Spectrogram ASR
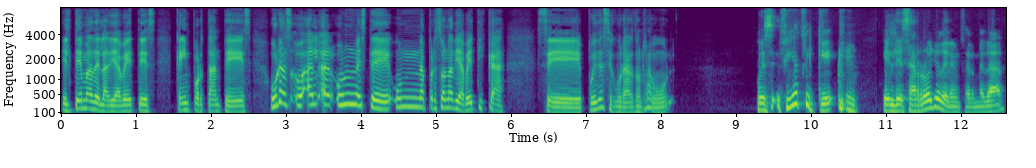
El tema de la diabetes, qué importante es. un, este, una persona diabética se puede asegurar, don Raúl. Pues fíjate que el desarrollo de la enfermedad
